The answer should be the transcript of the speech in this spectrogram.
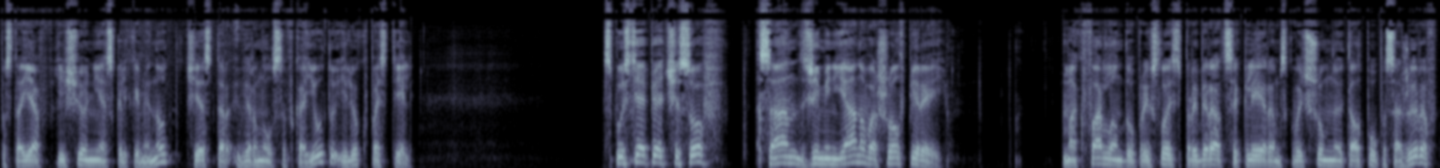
Постояв еще несколько минут, Честер вернулся в каюту и лег в постель. Спустя пять часов Сан-Джиминьяно вошел в Пирей. Макфарланду пришлось пробираться клеером сквозь шумную толпу пассажиров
